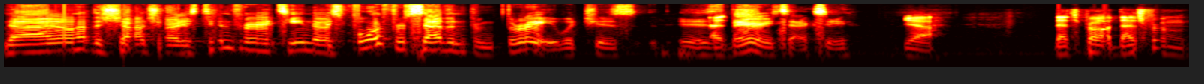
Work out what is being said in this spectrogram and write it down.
No, I don't have the shot chart. He's ten for eighteen though. He's four for seven from three, which is is that's, very sexy. Yeah, that's pro. That's from.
